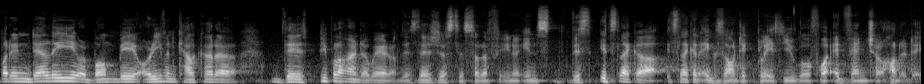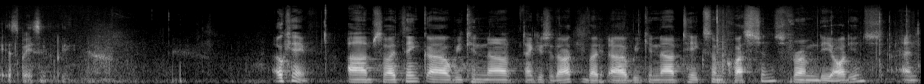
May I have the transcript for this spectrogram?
But in Delhi or Bombay or even Calcutta, there's people aren't aware of this. There's just this sort of you know in, this. It's like a it's like an exotic place you go for adventure holidays, basically. Okay, so I think uh, we can now, thank you, Siddharth, but uh, we can now take some questions from the audience. And,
